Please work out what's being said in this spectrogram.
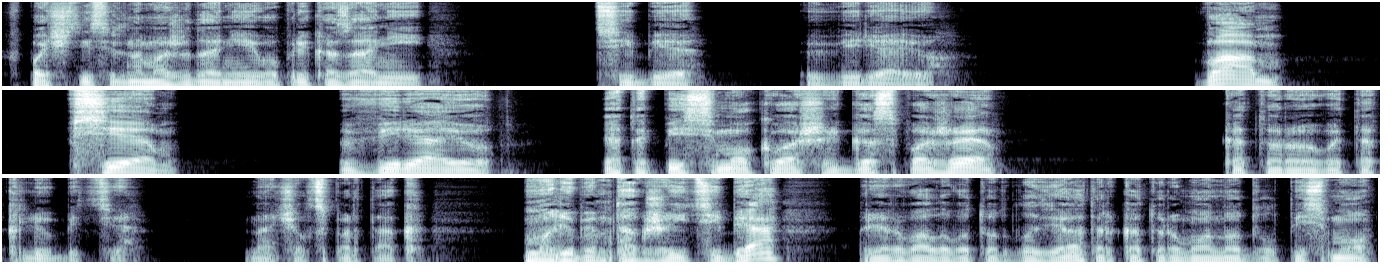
в почтительном ожидании его приказаний. «Тебе вверяю. Вам, всем, вверяю это письмо к вашей госпоже, которую вы так любите», — начал Спартак. «Мы любим также и тебя», — прервал его тот гладиатор, которому он отдал письмо.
